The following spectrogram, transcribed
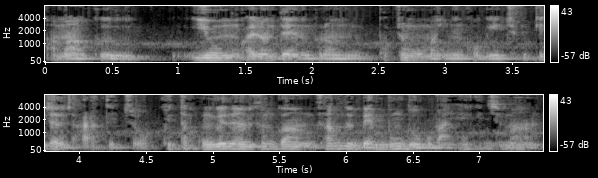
아마 그 이혼 관련된 그런 법정보만 있는 거기 출입 기자가 이제 알았겠죠. 그게 딱 공개되는 순간 사람들 멘붕도 오고 많이 했겠지만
